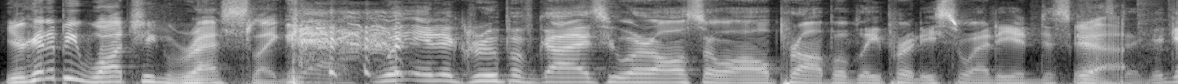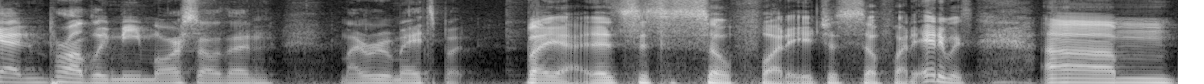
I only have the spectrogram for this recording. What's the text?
"You're gonna be watching wrestling." We're in a group of guys who are also all probably pretty sweaty and disgusting. Again, probably me more so than my roommates, but but yeah, it's just so funny. It's just so funny. Anyways, um,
